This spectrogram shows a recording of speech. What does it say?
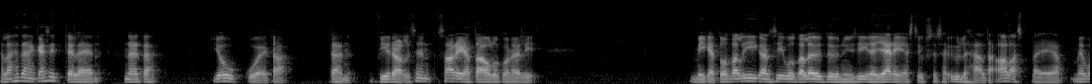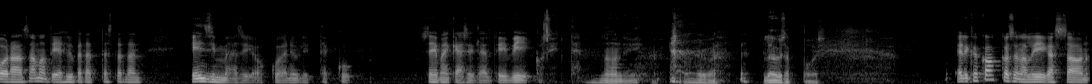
Ja lähdetään käsittelemään näitä joukkueita tämän virallisen sarjataulukon, eli mikä tuolta liigan sivulta löytyy, niin siinä järjestyksessä ylhäältä alaspäin. Ja me voidaan saman tien hypätä tästä tämän ensimmäisen joukkueen ylitte, kun se me käsiteltiin viikko sitten. No niin, hyvä. Löysä pois. Eli kakkosena liigassa on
